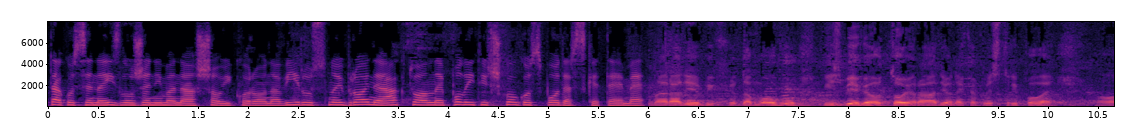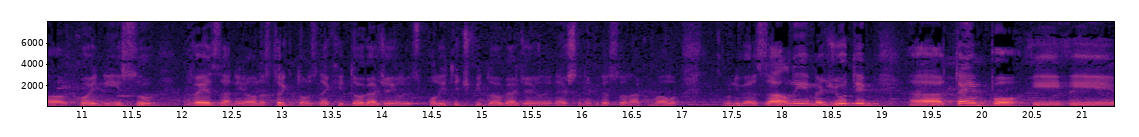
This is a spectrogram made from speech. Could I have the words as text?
Tako se na izloženima našao i koronavirus, no i brojne aktualne političko-gospodarske teme. Najradije bih da mogu izbjegao to i radio nekakve stripove koji nisu vezani ono striktno uz neki događaj ili uz politički događaj ili nešto, nego da su onako malo univerzalniji. Međutim, tempo i, i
